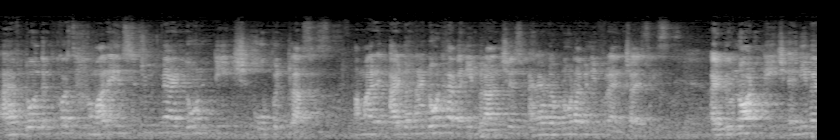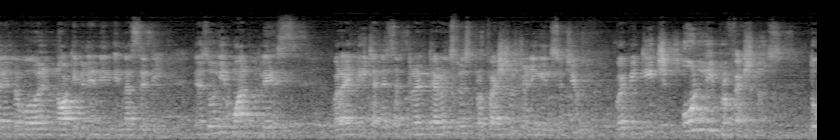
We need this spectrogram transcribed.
I have told them because हमारे इंस्टीट्यूट में I don't teach open classes हमारे I don't I don't have any branches and I don't have any franchisees I do not teach anywhere in the world, not even in, in a city. There's only one place where I teach, and it's a Terence Lewis Professional Training Institute, where we teach only professionals. तो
